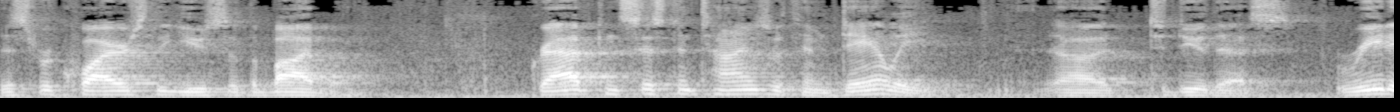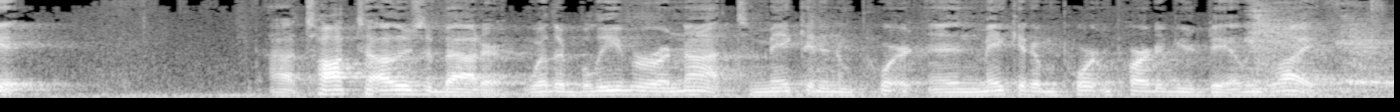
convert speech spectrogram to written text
This requires the use of the Bible. Grab consistent times with Him daily uh, to do this. Read it, uh, talk to others about it, whether believer or not, to make it an important and make it an important part of your daily life.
